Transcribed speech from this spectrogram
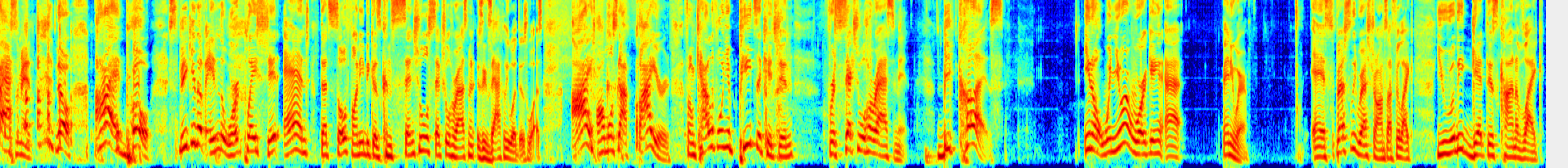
harassment. No, I, bro, speaking of in the workplace shit, and that's so funny because consensual sexual harassment is exactly what this was. I almost got fired from California Pizza Kitchen for sexual harassment because, you know, when you're working at anywhere, especially restaurants, I feel like you really get this kind of like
